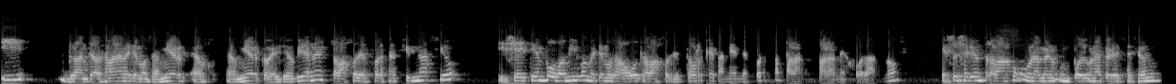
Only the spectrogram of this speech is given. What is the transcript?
y durante la semana metemos el, miércoles y el viernes trabajo de fuerza en gimnasio y si hay tiempo domingo metemos algo trabajo de torque también de fuerza para, para mejorar, ¿no? Eso sería un trabajo, una, una periodización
